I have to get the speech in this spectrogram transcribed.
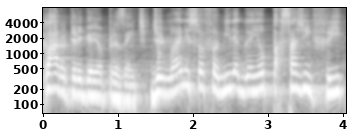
Claro que ele ganhou presente. Germaine e sua família ganhou passagem free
